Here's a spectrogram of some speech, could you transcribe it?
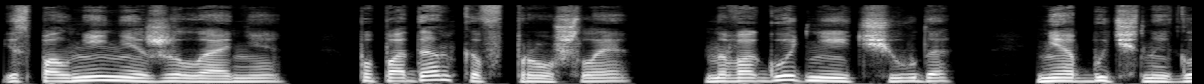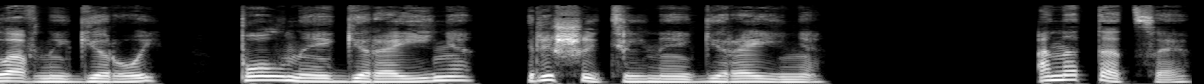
исполнение желания, попаданка в прошлое, новогоднее чудо, необычный главный герой, полная героиня, решительная героиня. Аннотация.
